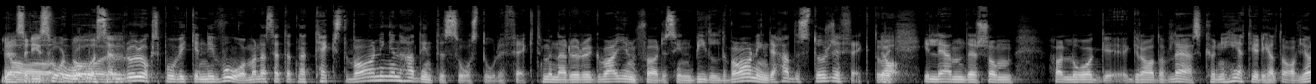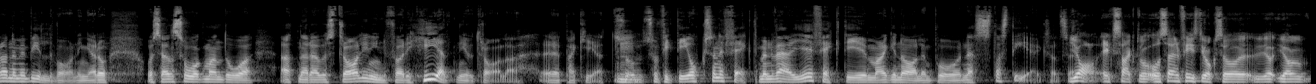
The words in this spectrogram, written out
ja, så det är svårt och, att... och sen beror det också på vilken nivå. Man har sett att den här textvarningen hade inte så stor effekt. Men när Uruguay införde sin bildvarning, det hade större effekt. Och ja. i länder som har låg grad av läskunnighet är det helt avgörande med bildvarningar. Och, och sen såg man då att när Australien införde helt neutrala eh, paket mm. så, så fick det också en effekt. Men varje effekt är ju marginalen på nästa steg. Så att säga. Ja, exakt. Och, och sen finns det ju också, jag, jag,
